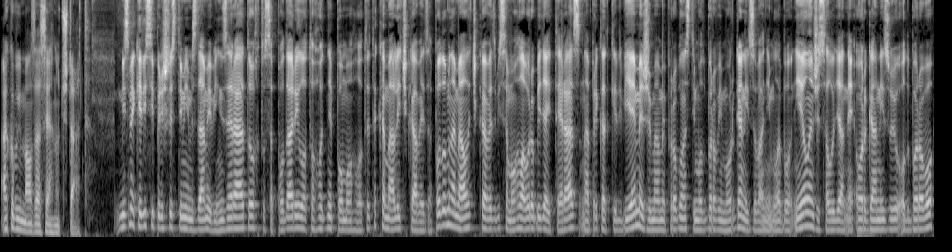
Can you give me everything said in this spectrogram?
Ako by mal zasiahnuť štát? My sme kedysi prišli s tými mzdami v inzerátoch, to sa podarilo, to hodne pomohlo. To je taká maličká vec. A podobná maličká vec by sa mohla urobiť aj teraz, napríklad keď vieme, že máme problém s tým odborovým organizovaním, lebo nie len, že sa ľudia neorganizujú odborovo,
